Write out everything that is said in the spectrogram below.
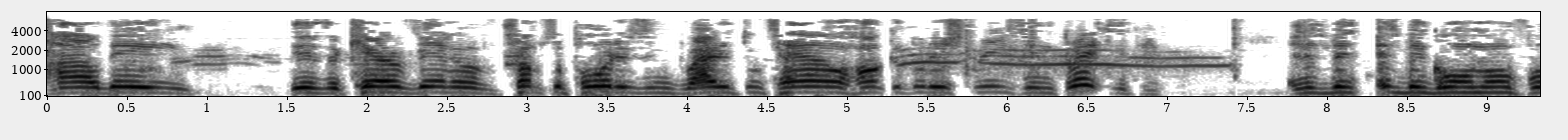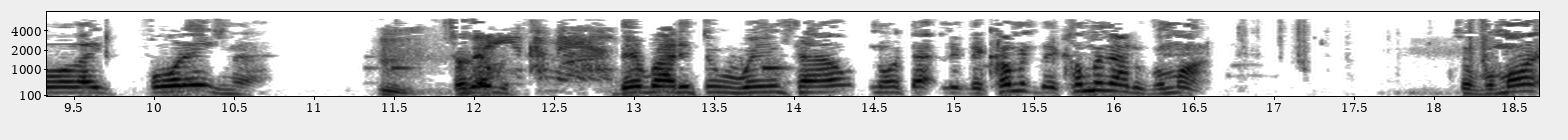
how they there's a caravan of Trump supporters and riding through town, honking through the streets and threatening people. And it's been it's been going on for like four days now. Hmm. So they're they're riding through Williamstown, North. That they're coming they're coming out of Vermont. So Vermont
